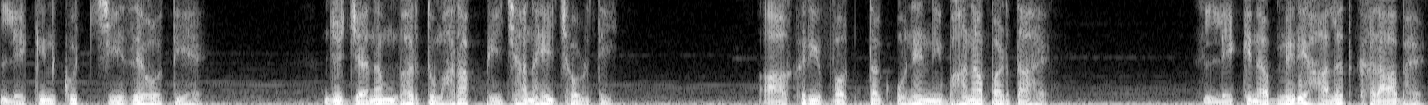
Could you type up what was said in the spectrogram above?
लेकिन कुछ चीज़ें होती है, जो जन्म भर तुम्हारा पीछा नहीं छोड़ती। आखिरी वक्त तक उन्हें निभाना पड़ता है। लेकिन अब मेरी हालत खराब है।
